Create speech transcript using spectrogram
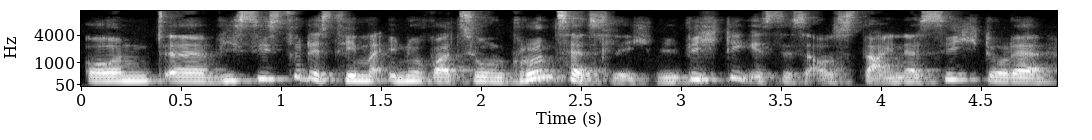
Und äh, wie siehst du das Thema Innovation grundsätzlich? Wie wichtig ist es aus deiner Sicht oder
